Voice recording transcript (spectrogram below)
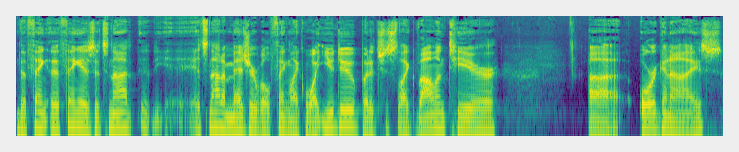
The thing, the thing is, it's not, it's not a measurable thing like what you do, but it's just like volunteer, uh, organize,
